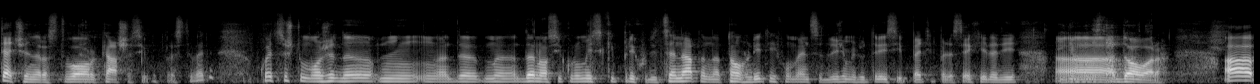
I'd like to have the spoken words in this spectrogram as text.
течен разтвор, каша си го представете, което също може да, да, да носи економически приходи. Цената на тон литий в момента се движи между 35 и 50 хиляди долара. А,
